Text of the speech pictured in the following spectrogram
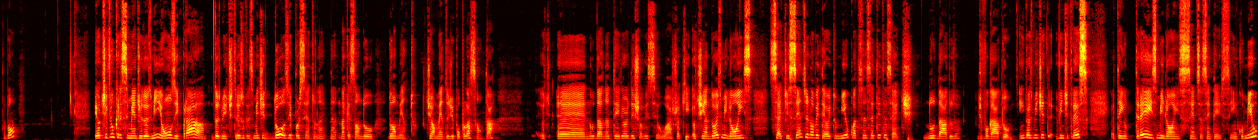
Tá bom? Eu tive um crescimento de 2011 para 2023, um crescimento de 12% na, na, na questão do, do aumento, de aumento de população, tá? Eu, é, no dado anterior, deixa eu ver se eu acho aqui. Eu tinha 2 milhões 798.477 no dado divulgado em 2023. Eu tenho 3 milhões 165 mil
